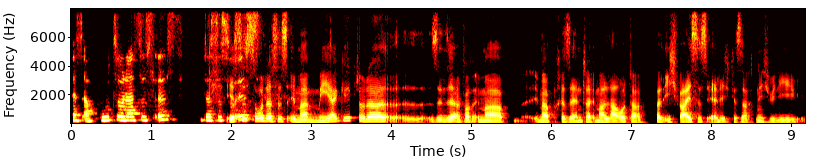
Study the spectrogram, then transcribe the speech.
Ist auch gut so, dass es ist dass es so ist. Ist es so, dass es immer mehr gibt oder äh, sind sie einfach immer, immer präsenter, immer lauter? Weil ich weiß es ehrlich gesagt nicht, wie die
